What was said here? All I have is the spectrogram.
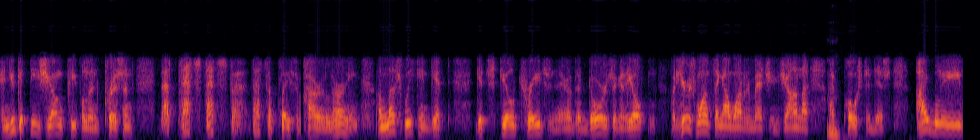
and you get these young people in prison. That that's that's the that's a place of higher learning. Unless we can get get skilled trades in there, the doors are going to open. But here's one thing I wanted to mention, John. I, I hmm. posted this. I believe,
